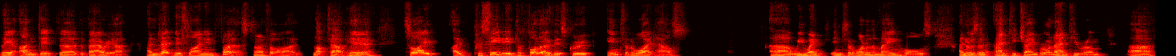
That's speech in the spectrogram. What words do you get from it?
they undid the, the barrier and let this line in first. And I thought, oh, I lucked out here. So I, I proceeded to follow this group into the White House. Uh, we went into one of the main halls and there was an antechamber or an anteroom uh,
